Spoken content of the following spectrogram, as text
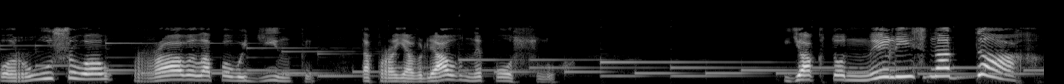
порушував правила поведінки та проявляв непослух. Як то не лізь на дах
